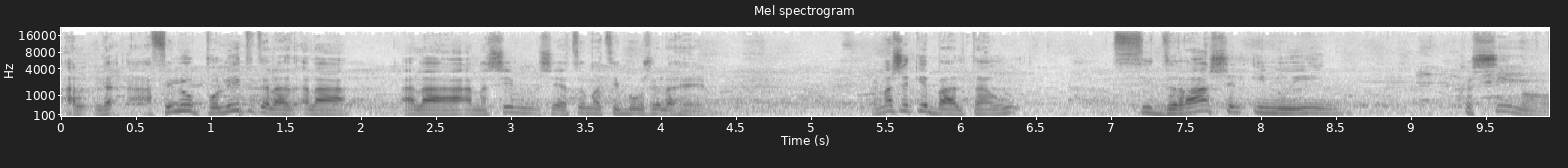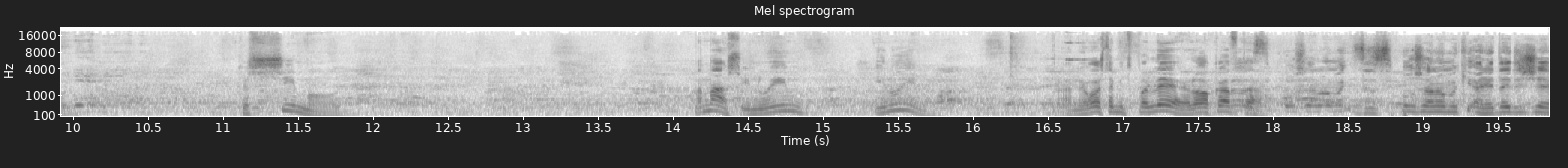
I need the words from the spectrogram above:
על, אפילו פוליטית על, על, על האנשים שיצאו מהציבור שלהם. ומה שקיבלת הוא סדרה של עינויים קשים מאוד, קשים מאוד, ממש, עינויים, עינויים. אני רואה שאתה מתפלא, לא עקבת. זה סיפור שאני לא מכיר- לא מכיר, אני ידעתי כן,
